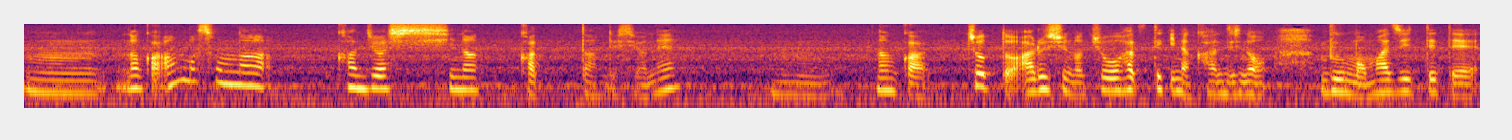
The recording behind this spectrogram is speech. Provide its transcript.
うんなんかあんまそんな感じはしなかったんですよね。うんなんかちょっとある種の挑発的な感じの文も混じってて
